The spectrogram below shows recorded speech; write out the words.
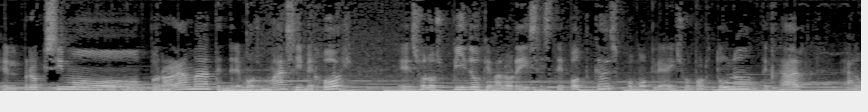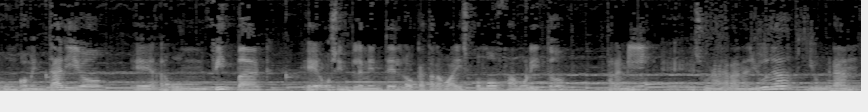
El próximo programa tendremos más y mejor. Eh, solo os pido que valoréis este podcast como creáis oportuno, dejar algún comentario, eh, algún feedback o simplemente lo catalogáis como favorito. Para mí es una gran ayuda y un gran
